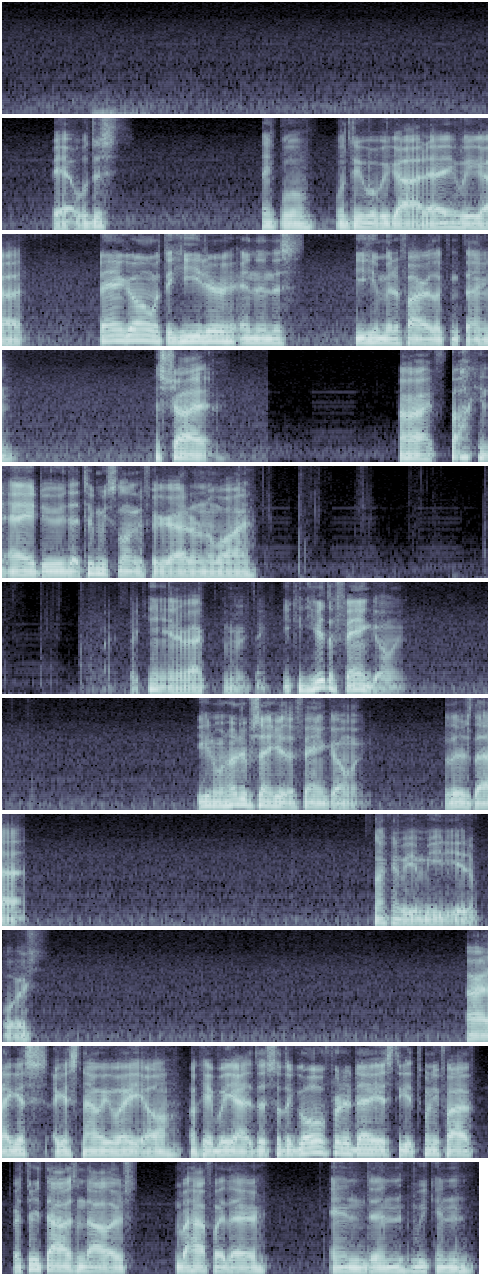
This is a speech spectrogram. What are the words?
Yeah, we'll just think we'll we'll do what we got, eh? We got fan going with the heater and then this dehumidifier looking thing. Let's try it. Alright, fucking A, dude. That took me so long to figure out. I don't know why. I can't interact with them or anything. You can hear the fan going. You can 100% hear the fan going. So there's that. It's not going to be immediate, of course. All right, I guess I guess now we wait, y'all. Okay, but yeah, the, so the goal for today is to get 25 or $3,000. About halfway there. And then we can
